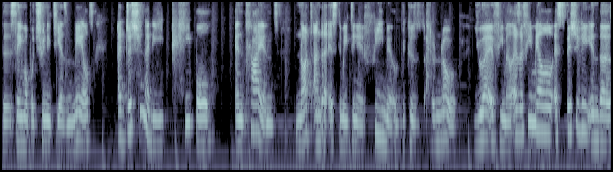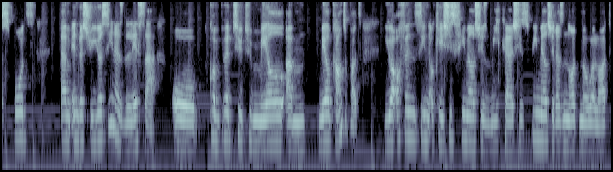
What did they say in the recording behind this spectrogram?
the same opportunity as males. Additionally, people and clients not underestimating a female because I don't know, you are a female. As a female, especially in the sports um, industry, you're seen as lesser or compared to to male um, male counterparts you are often seen okay she's female she's weaker. She's female she does not know a lot.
